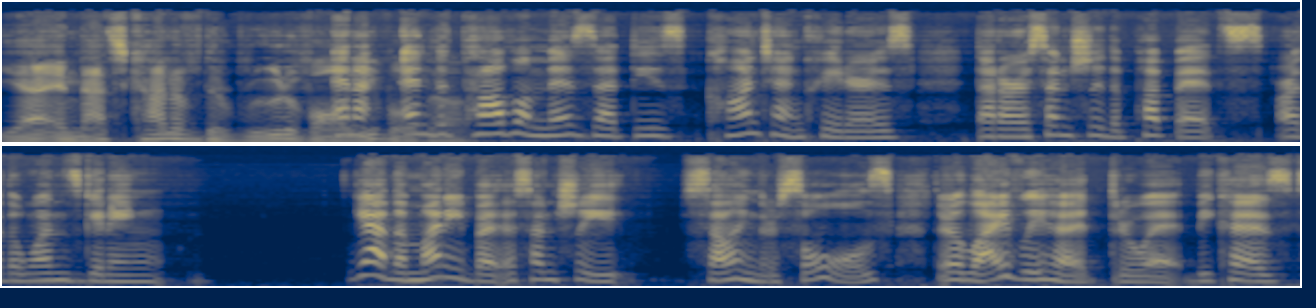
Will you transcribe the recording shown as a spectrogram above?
yeah and that's kind of the root of all and, evil and the problem is that these content creators that are essentially the puppets are the ones getting yeah the money but essentially selling their souls their livelihood through it because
